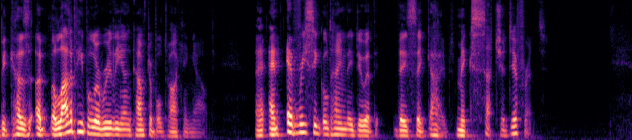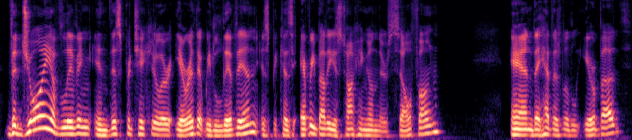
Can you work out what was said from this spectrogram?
because a, a lot of people are really uncomfortable talking out. And every single time they do it, they say, God, it makes such a difference. The joy of living in this particular era that we live in is because everybody is talking on their cell phone and they have those little earbuds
